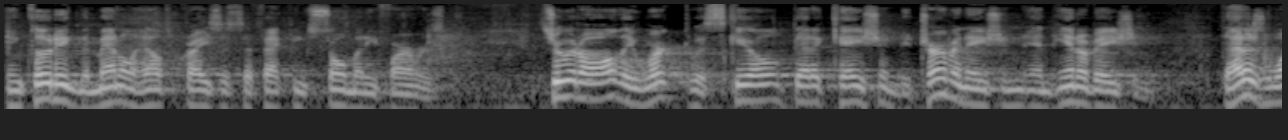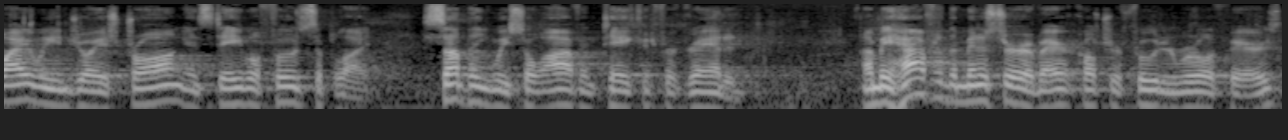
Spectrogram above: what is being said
including the mental health crisis affecting so many farmers. Through it all, they worked with skill, dedication, determination, and innovation. That is why we enjoy a strong and stable food supply, something we so often take for granted. On behalf of the Minister of Agriculture, Food and Rural Affairs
